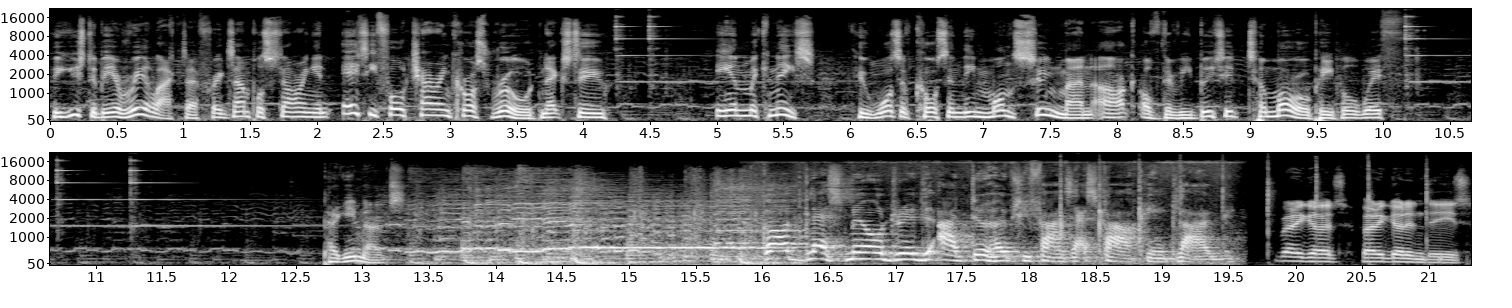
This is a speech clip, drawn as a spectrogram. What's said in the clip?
who used to be a real actor, for example, starring in 84 Charing Cross Road next to Ian McNeice, who was, of course, in the Monsoon Man arc of the rebooted Tomorrow People with Peggy Mounts. God bless Mildred. I do hope she finds that sparking plug. Very good. Very good indeed.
